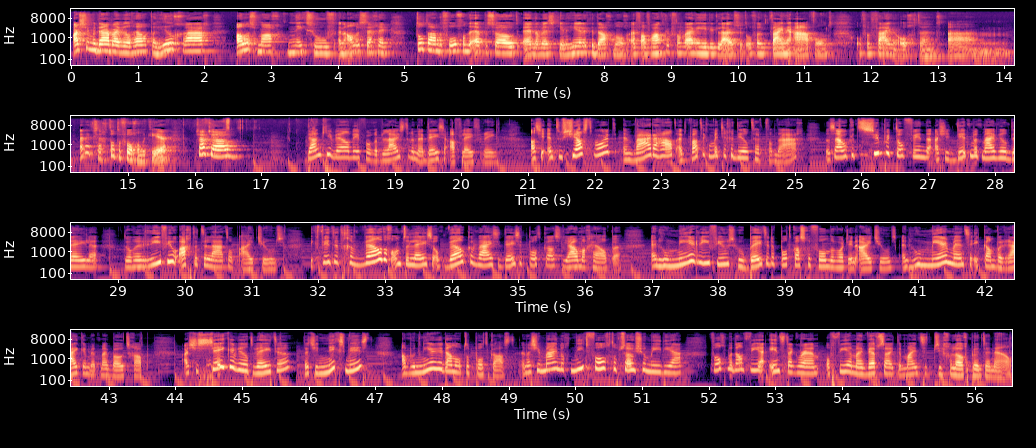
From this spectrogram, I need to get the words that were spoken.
als je me daarbij wil helpen, heel graag. Alles mag, niks hoeft. En anders zeg ik tot aan de volgende episode. En dan wens ik je een heerlijke dag nog. Even afhankelijk van wanneer je dit luistert. Of een fijne avond. Of een fijne ochtend. Um, en ik zeg tot de volgende keer. Ciao, ciao. Dankjewel weer voor het luisteren naar deze aflevering. Als je enthousiast wordt en waarde haalt uit wat ik met je gedeeld heb vandaag, dan zou ik het super tof vinden als je dit met mij wilt delen door een review achter te laten op iTunes. Ik vind het geweldig om te lezen op welke wijze deze podcast jou mag helpen. En hoe meer reviews, hoe beter de podcast gevonden wordt in iTunes en hoe meer mensen ik kan bereiken met mijn boodschap. Als je zeker wilt weten dat je niks mist, abonneer je dan op de podcast. En als je mij nog niet volgt op social media, volg me dan via Instagram of via mijn website themindsetpsycholoog.nl.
